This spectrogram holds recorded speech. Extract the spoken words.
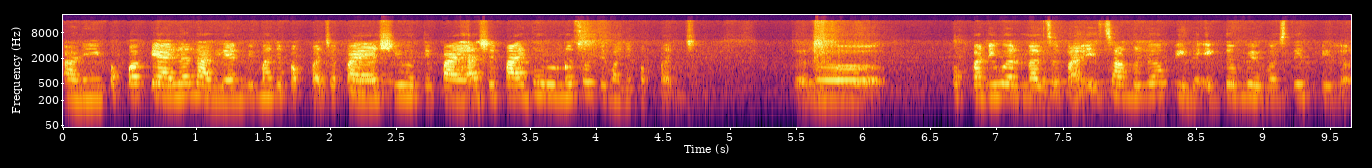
आणि पप्पा प्यायला लागले आणि मी माझ्या पप्पाच्या पायाशी होते पाय असे पाय धरूनच होते माझ्या पप्पांचे. तर पप्पानी वरणाचं पाणी चांगलं पिलं एकदम व्यवस्थित पिलं.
